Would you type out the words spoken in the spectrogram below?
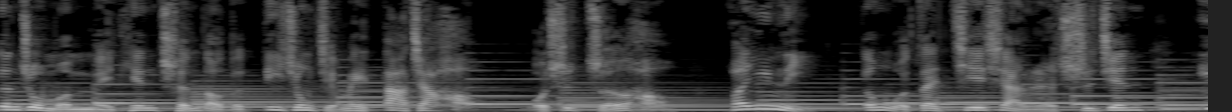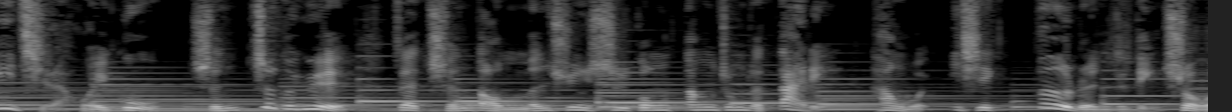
跟着我们每天晨祷的弟兄姐妹，大家好，我是哲豪，欢迎你跟我在接下来的时间一起来回顾神这个月在晨祷门训事工当中的带领和我一些个人的领受。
